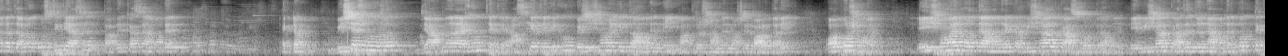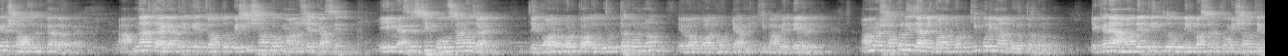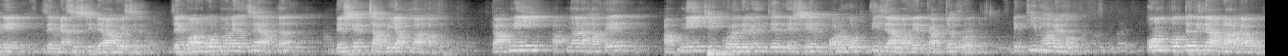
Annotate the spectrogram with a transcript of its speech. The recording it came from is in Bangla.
আপনারা যারা উপস্থিতি আছেন, তাদের কাছে আমাদের একটা বিশেষ অনুরোধ যে আপনারা এখন থেকে, আজকে থেকে খুব বেশি সময় কিন্তু আমাদের নেই, মাত্র সামনের মাসের বারো তারিখ, অল্প সময়। এই সময়ের মধ্যে আমাদের একটা বিশাল কাজ করতে হবে। এই বিশাল কাজের জন্য আমাদের প্রত্যেকের সহযোগিতা দরকার। আপনার জায়গা থেকে যত বেশি সংখ্যক মানুষের কাছে এই মেসেজটি পৌঁছানো যায় যে গণভোট কত গুরুত্বপূর্ণ এবং গণভোটটি আপনি কীভাবে দেবেন। আমরা সকলেই জানি গণভোট কি পরিমাণ গুরুত্বপূর্ণ। এখানে আমাদের কিন্তু নির্বাচন কমিশন থেকে যে মেসেজটি দেওয়া হয়েছে, যে গণভোট মানে হচ্ছে আপনার দেশের চাবি আপনার হাতে। তা আপনি আপনার হাতে আপনি ঠিক করে দেবেন যে দেশের পরবর্তী যে আমাদের কার্যক্রম, এটা কীভাবে হবে? কোন পদ্ধতিতে আমরা আগাবো?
